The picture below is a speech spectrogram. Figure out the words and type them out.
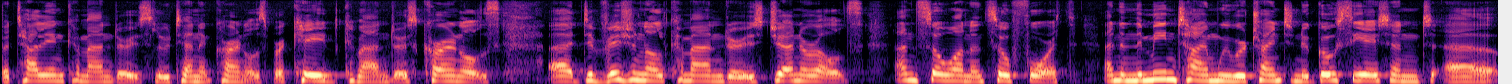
battalion commanders, lieutenant colonels, brigade commanders, colonels, uh, divisional commanders, generals, and so on and so forth. And in the meantime, we were trying to negotiate, and uh,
